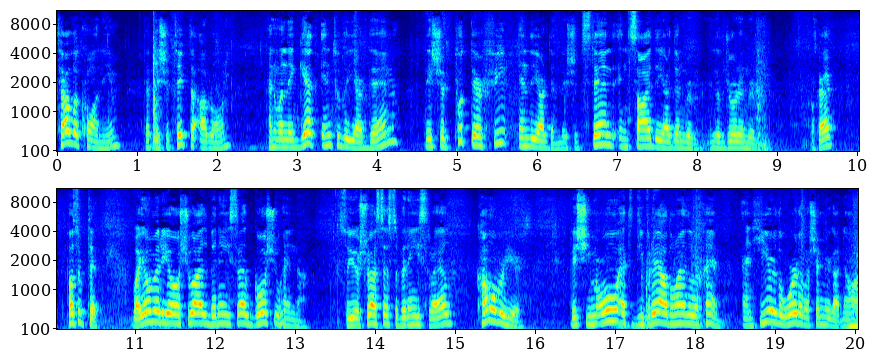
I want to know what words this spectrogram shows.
Tell the Kohanim that they should take the Aron and when they get into the Yarden, they should put their feet in the Yarden. They should stand inside the Yarden River, in the Jordan River. Okay? Pasuk tet. Vayomer Yoshua el bnei Israel goshuhenna. So Yoshua says to bnei Israel, come over here. V'shim'u et divrei Adonai Elohim. And hear the word of Hashem your God. Now,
